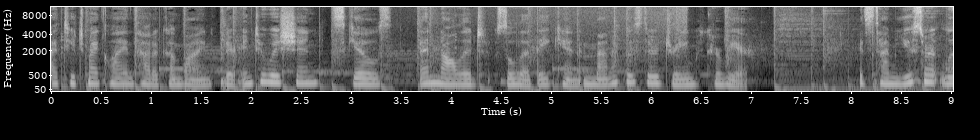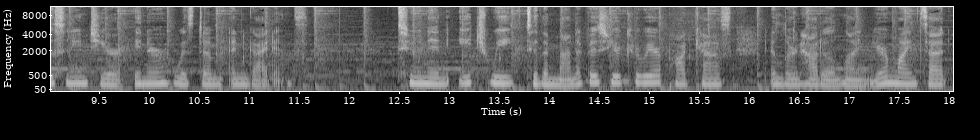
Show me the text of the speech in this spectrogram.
I teach my clients how to combine their intuition, skills, and knowledge so that they can manifest their dream career. It's time you start listening to your inner wisdom and guidance. Tune in each week to the Manifest Your Career podcast and learn how to align your mindset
